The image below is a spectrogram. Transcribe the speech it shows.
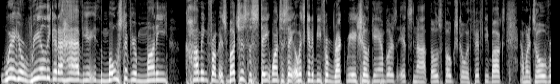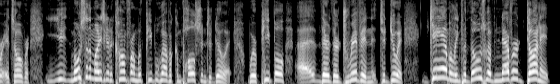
Where you're really going to have your, the most of your money coming from as much as the state wants to say oh it's going to be from recreational gamblers it's not. Those folks go with 50 bucks and when it's over it's over. You, most of the money is going to come from with people who have a compulsion to do it where people uh, they're they're driven to do it. Gambling for those who have never done it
